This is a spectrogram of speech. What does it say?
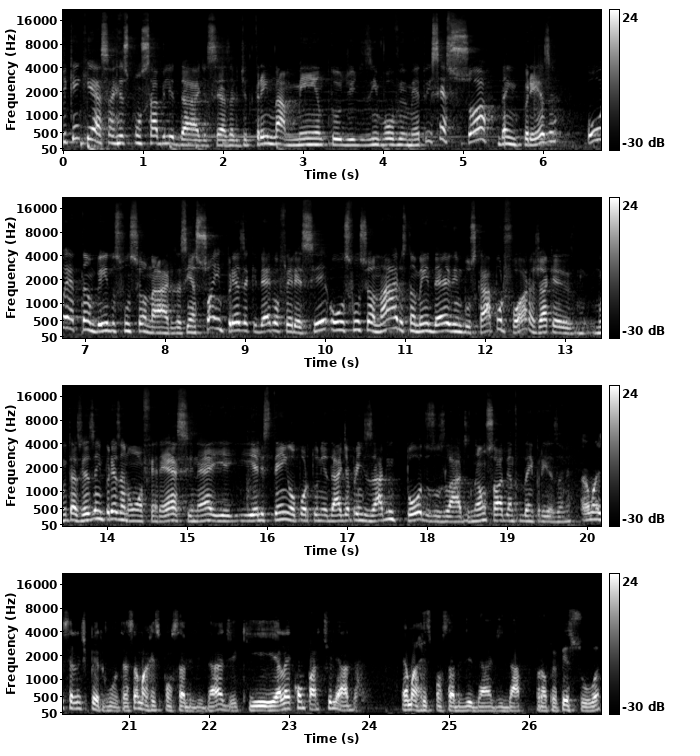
De quem que é essa responsabilidade, César, de treinamento, de desenvolvimento? Isso é só da empresa ou é também dos funcionários? Assim, é só a empresa que deve oferecer ou os funcionários também devem buscar por fora, já que muitas vezes a empresa não oferece, né? E, e eles têm oportunidade de aprendizado em todos os lados, não só dentro da empresa, né? É uma excelente pergunta. Essa é uma responsabilidade que ela é compartilhada. É uma responsabilidade da própria pessoa,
